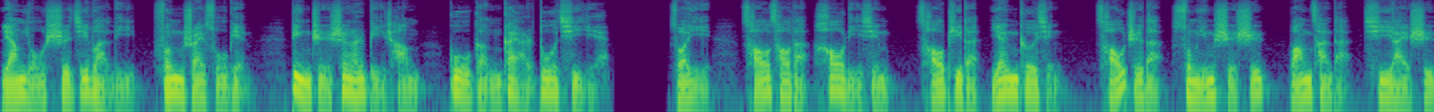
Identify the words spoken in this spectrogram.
良有世机乱离，风衰俗变，并至深而笔长，故梗概而多气也。所以，曹操的《蒿里行》，曹丕的《燕歌行》，曹植的《宋英士诗》，王粲的《七哀诗》，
